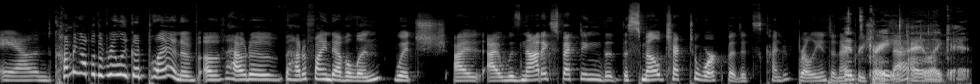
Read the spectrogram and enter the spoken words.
and coming up with a really good plan of, of how to how to find Evelyn, which I I was not expecting the the smell check to work, but it's kind of brilliant and I it's appreciate great. that. I like it.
